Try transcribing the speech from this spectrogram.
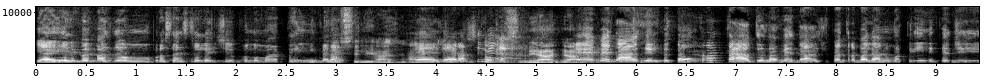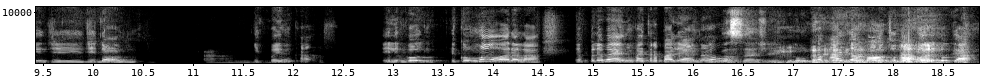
E aí ele foi fazer um processo seletivo numa clínica, né? Auxiliar já. É, já era auxiliar. auxiliar já. É verdade, ele foi contratado, na verdade, para trabalhar numa clínica de, de, de idosos. Ah, E foi um caos. Ele ficou uma hora lá. Eu falei, ué, não vai trabalhar, não? Hein? Nunca mais eu volto naquele lugar.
